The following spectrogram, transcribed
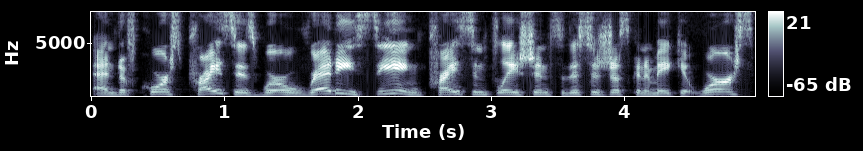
and, of course, prices. We're already seeing price inflation, so this is just going to make it worse.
